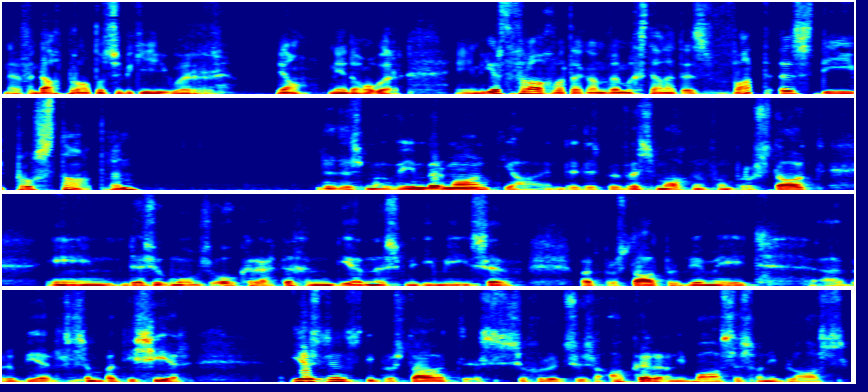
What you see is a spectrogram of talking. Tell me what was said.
Nou vandag praat ons so 'n bietjie oor ja, net daaroor. En die eerste vraag wat ek aan Wim gestel het is wat is die prostaat, Wim? Dit is November maand, ja, en dit is bewusmaking van prostaat en dis hoekom ons ook regtig in deernis met die mense wat prostaatprobleme het, uh, probeer simpatiseer. Eerstens, die prostaat is so groot soos 'n akker aan die basis van die blaas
